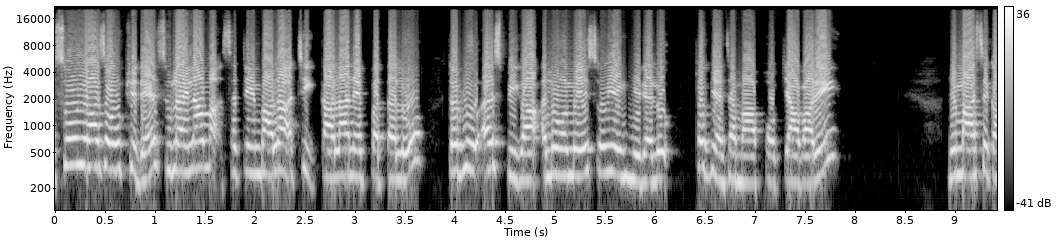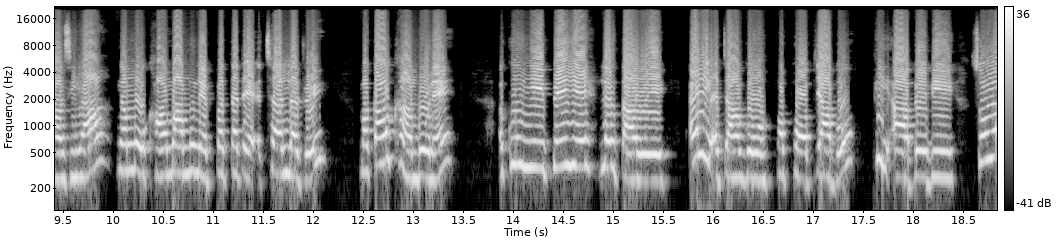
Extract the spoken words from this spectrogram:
အဆိုးရွားဆုံးဖြစ်တဲ့ဇူလိုင်လမှစက်တင်ဘာလအထိကာလနဲ့ပတ်သက်လို့ WSP ကအလွန်အမေးစိုးရိမ်နေတယ်လို့ထုတ်ပြန်ချက်မှာဖော်ပြပါတယ်။မြန်မာစစ်ကောင်စီဟာငတ်မုတ်ခေါင်းပါမှုနဲ့ပတ်သက်တဲ့အချက်အလက်တွေမကောက်ခံဖို့နဲ့အကူအညီပေးရေးလှုပ်တာတွေအဲ့ဒီအကြောင်းကိုမဖော်ပြဖို့ဖိအားပေးပြီးဆိုရ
